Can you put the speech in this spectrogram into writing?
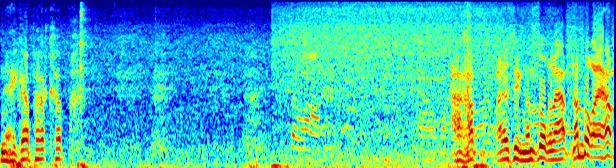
ไหนก็พักครับสองอ่ครับมาถึงน้ำตกแล้วน้ำตกอะไรครับ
